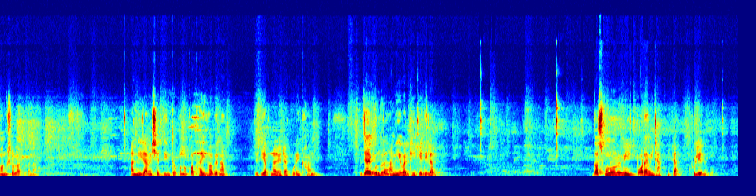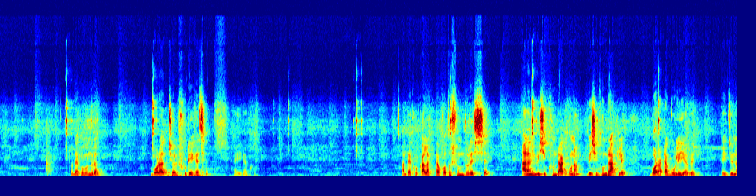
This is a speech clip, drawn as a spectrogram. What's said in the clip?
মাংস লাগবে না। আর নিরামিষের দিন তো কোনো কথাই হবে না, যদি আপনারা এটা করে খান। তো যাই বন্ধুরা, আমি এবার ঢেকে দিলাম। দশ পনেরো মিনিট পরে আমি ঢাকনিটা খুলে নেব। তো দেখো বন্ধুরা, বড়ার জল ফুটে গেছে। এই দেখো। আর দেখো কালারটাও কত সুন্দর এসছে। আর আমি বেশিক্ষণ রাখব না। বেশিক্ষণ রাখলে বড়াটা গলে যাবে। তাই জন্য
